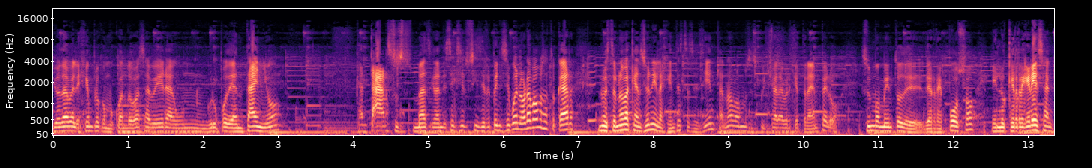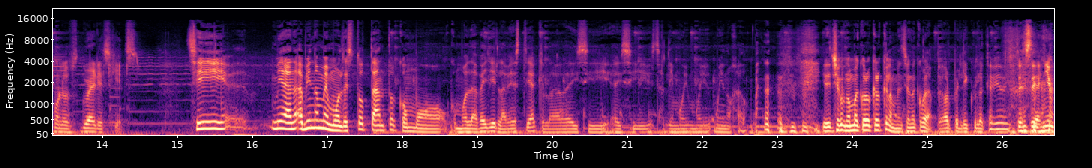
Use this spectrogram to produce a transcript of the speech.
Yo daba el ejemplo como cuando vas a ver a un grupo de antaño cantar sus más grandes éxitos y de repente dice, bueno, ahora vamos a tocar nuestra nueva canción y la gente hasta se sienta, ¿no? Vamos a escuchar a ver qué traen, pero es un momento de, reposo en lo que regresan con los greatest hits. Sí, mira, a mí no me molestó tanto como, como La Bella y la Bestia, que la verdad ahí sí, ahí sí salí muy, muy, muy enojado. y de hecho, no me acuerdo, creo que la mencioné como la peor película que había visto ese año.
